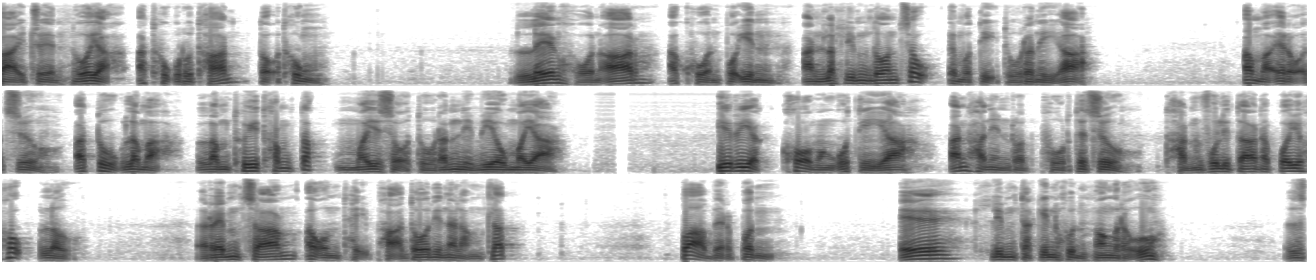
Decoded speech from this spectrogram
Kai tren noya athuk ru than to thung. เลงหอนอาร์อะควนปอินอันลัดลิมดอนเจ้าเอมติตูรนีอาอามาเอรอจูอตูกลมาลำทุยทำตักไม่โซตูรันนิมิวมายาอิเรียกโคมังอุติยาอันหันินรถพูดจูทันฟุลิตานปอยฮุกเลวเร็มจางอาอมเทพาโดนินลังทัดป้าเบรปนเอลิมตักินหุนมังรู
